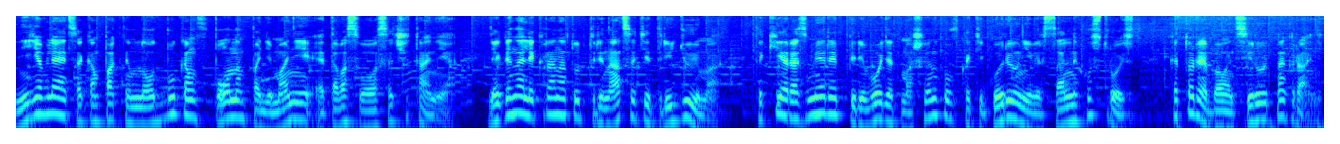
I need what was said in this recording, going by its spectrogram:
не является компактным ноутбуком в полном понимании этого словосочетания. Диагональ экрана тут 13,3 дюйма – Такие размеры переводят машинку в категорию универсальных устройств, которые балансируют на грани,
